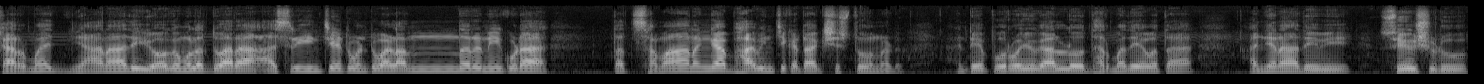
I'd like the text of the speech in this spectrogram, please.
కర్మ జ్ఞానాది యోగముల ద్వారా ఆశ్రయించేటువంటి వాళ్ళందరినీ కూడా తత్సమానంగా భావించి కటాక్షిస్తూ ఉన్నాడు. అంటే పూర్వయుగాల్లో ధర్మదేవత అంజనాదేవి శేషుడు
